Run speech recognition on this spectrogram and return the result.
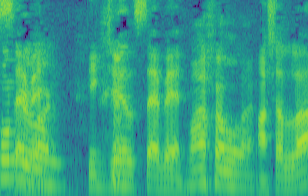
ফোন রে ভাই? পিকজেল সেভেন মাশাল্লাহ মাশাল্লাহ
